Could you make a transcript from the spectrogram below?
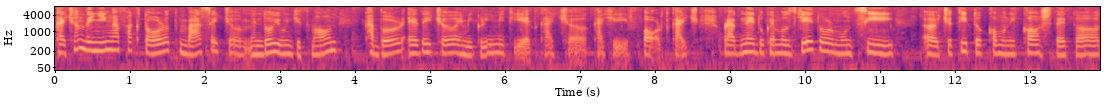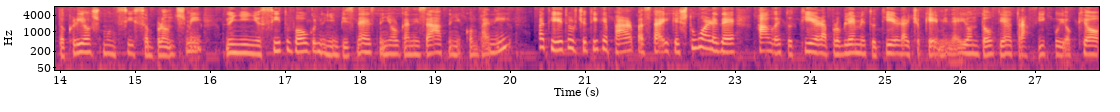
ka qenë dhe një nga faktorët mbase që mendoj unë gjithmonë ka bërë edhe që emigrimi të jetë kaq kaq i fortë, kaq pra në duke mos gjetur mundësi që ti të komunikosh dhe të të krijosh mundësi së brendshmi në një njësi të vogël, në një biznes, në një organizatë, në një kompani, Patjetër që ti ke parë pastaj ke shtuar edhe halle të tjera, probleme të tjera që kemi ne, jo ndotja, jo trafiku, jo kjo,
